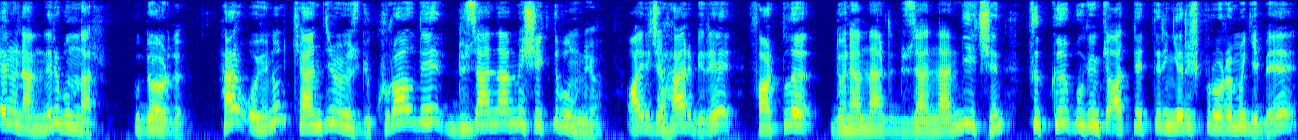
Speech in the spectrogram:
en önemlileri bunlar. Bu dördü. Her oyunun kendine özgü kural ve düzenlenme şekli bulunuyor. Ayrıca her biri farklı dönemlerde düzenlendiği için tıpkı bugünkü atletlerin yarış programı gibi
